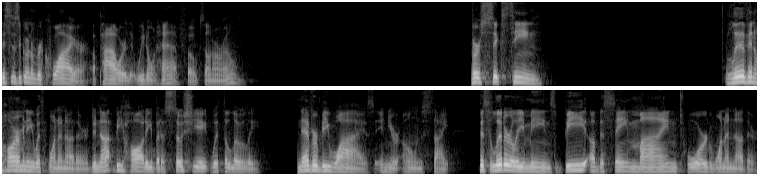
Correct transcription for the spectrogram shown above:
This is going to require a power that we don't have, folks, on our own. Verse 16 Live in harmony with one another. Do not be haughty, but associate with the lowly. Never be wise in your own sight. This literally means be of the same mind toward one another.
